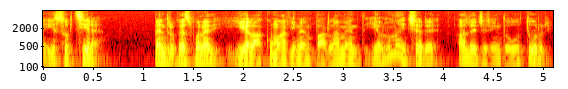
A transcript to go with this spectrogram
e subțire. Pentru că spune, el acum vine în Parlament, el nu mai cere alegeri în două tururi.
